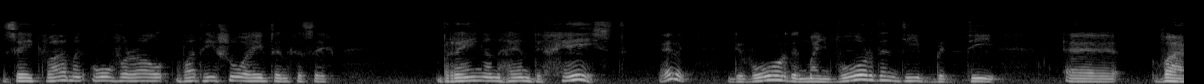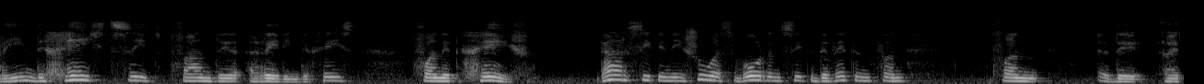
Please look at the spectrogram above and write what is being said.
Zij kwamen overal, wat Yeshua heeft hen gezegd, brengen hen de geest, de woorden, mijn woorden, die, die uh, waarin de geest zit van de redding, de geest van het geven. Daar zit in Yeshua's woorden zitten de wetten van, van eh, de, het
